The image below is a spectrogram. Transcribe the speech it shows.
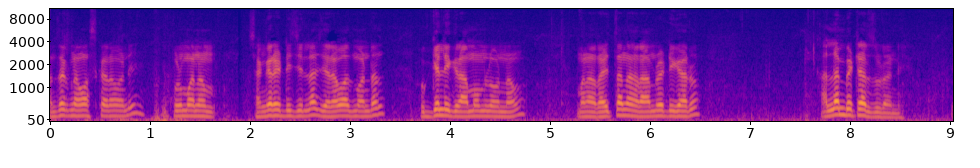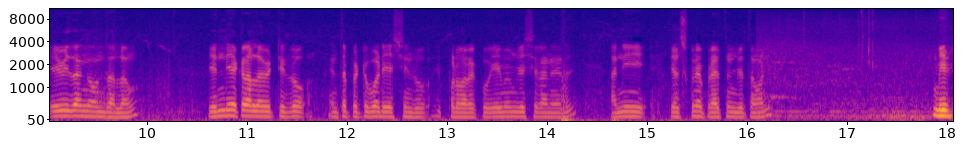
అందరికి నమస్కారం అండి. ఇప్పుడు మనం సంగారెడ్డి జిల్లా జరాబాద్ మండల్ ఉగ్గెల్లి గ్రామంలో ఉన్నాము. మన రైతన్న రామరెడ్డి గారు అల్లం పెట్టారు చూడండి. ఏ విధంగా ఉంది అల్లం? ఎన్ని ఎకరాల్లో పెట్టిండ్రు? ఎంత పెట్టుబడి చేసిండ్రు? ఇప్పటి వరకు ఏమేమి చేసిండ్రు అనేది అన్నీ తెలుసుకునే ప్రయత్నం చేద్దామండి. మీరు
